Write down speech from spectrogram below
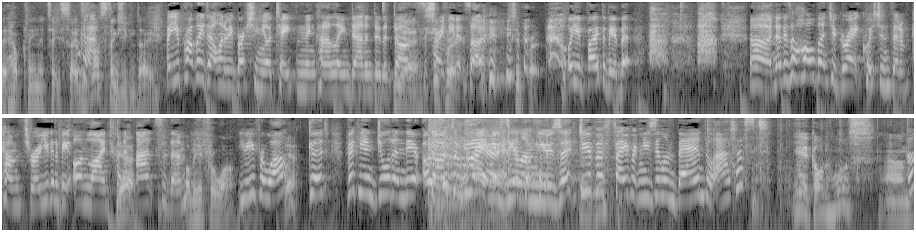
that help clean the teeth. So Okay. there's lots of things you can do. But you probably don't want to be brushing your teeth and then kind of lean down and do the Yeah, dogs. you probably need it so. separate. Separate. or you both will be a bit. Uh, now, there's a whole bunch of great questions that have come through. You're going to be online trying to answer them. I'll be here for a while. You're here for a while? Yeah. Good. Vicky and Jordan, they're over Got some great New and they've got Zealand music. Do you have a favourite New Zealand band or artist? Yeah, Golden Horse. Um, Ah.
